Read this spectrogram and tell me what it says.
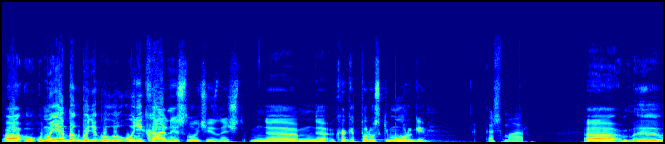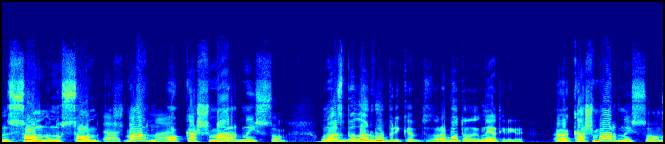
А, у, у меня был уникальный случай, значит, э, как это по-русски, мурги. Кошмар. А, э, сон, ну, сон, да, кошмар, кошмар. О, кошмарный сон. У нас была рубрика, работала Netflix, а, кошмарный сон.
